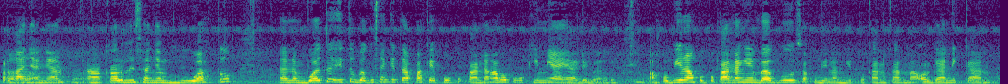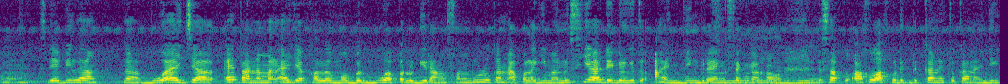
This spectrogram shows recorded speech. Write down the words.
pertanyaannya. Nah, kalau misalnya buah tuh nanam buah tuh itu bagusnya kita pakai pupuk kandang apa pupuk kimia ya dia bilang gitu. aku bilang pupuk kandang yang bagus aku bilang gitu kan karena organik kan. Terus dia bilang nah buah aja eh tanaman aja kalau mau berbuah perlu dirangsang dulu kan apalagi manusia. Dia bilang gitu anjing brengsek nggak kau? Terus aku aku aku deg-degan itu kan anjing.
